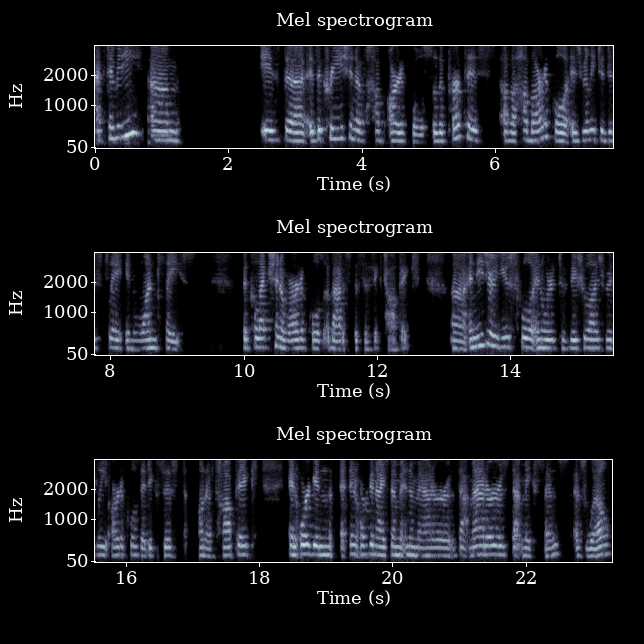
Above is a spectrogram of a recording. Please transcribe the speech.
activity um, is the is the creation of hub articles. So the purpose of a hub article is really to display in one place the collection of articles about a specific topic. Uh, and these are useful in order to visualize really articles that exist on a topic and organ and organize them in a manner that matters, that makes sense as well.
